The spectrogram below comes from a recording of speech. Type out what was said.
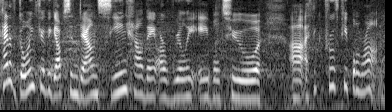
kind of going through the ups and downs, seeing how they are really able to, uh, I think, prove people wrong.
